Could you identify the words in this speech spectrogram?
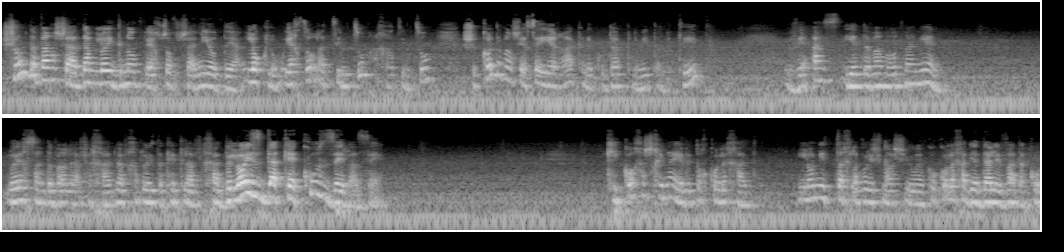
שום דבר שהאדם לא יגנוב ויחשוב שאני יודע, לא כלום. הוא יחזור לצמצום אחר צמצום, שכל דבר שיעשה יהיה רק נקודה פנימית אמיתית, ואז יהיה דבר מאוד מעניין. לא יחסר דבר לאף אחד, ואף אחד לא יזדקק לאף אחד, ולא יזדקקו זה לזה. כי כוח השכינה יהיה בתוך כל אחד. לא נצטרך לבוא לשמוע שיעורים, כל אחד ידע לבד הכל.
